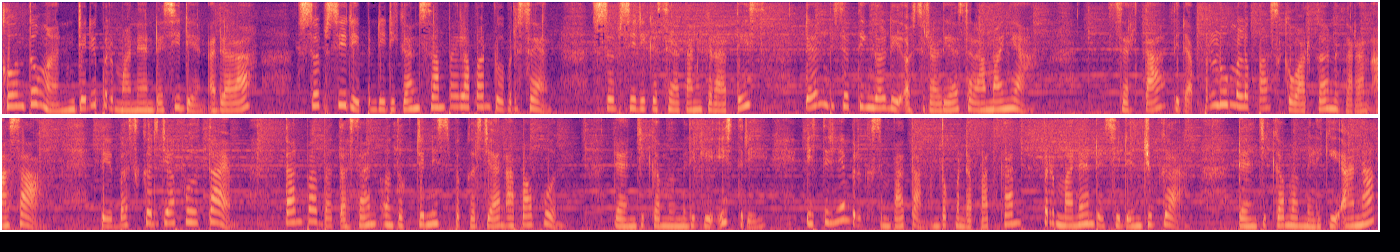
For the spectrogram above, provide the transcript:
Keuntungan menjadi permanen residen adalah subsidi pendidikan sampai 80%, subsidi kesehatan gratis, dan bisa tinggal di Australia selamanya, serta tidak perlu melepas kewarganegaraan asal, bebas kerja full time, tanpa batasan untuk jenis pekerjaan apa pun. Dan jika memiliki istri, istrinya berkesempatan untuk mendapatkan permanen residen juga dan jika memiliki anak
